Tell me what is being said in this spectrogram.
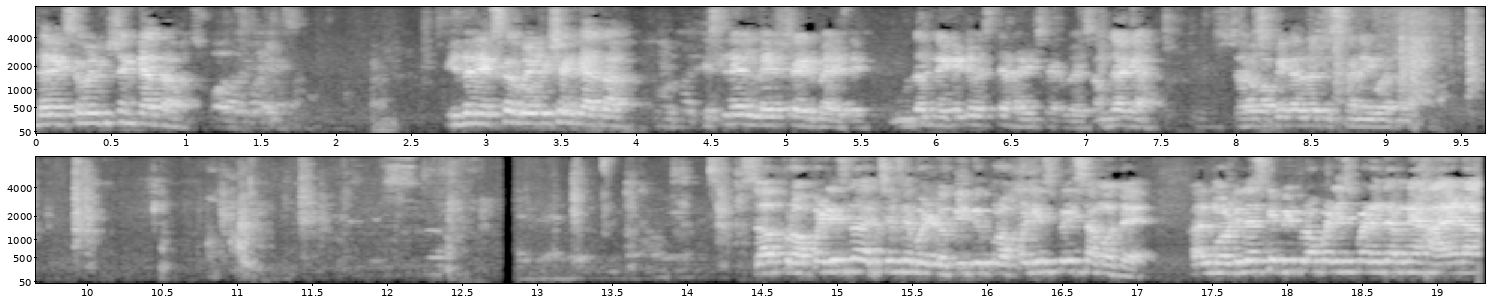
इधर एक्स का कोएफिशिएंट क्या था इधर एक्स का कोएफिशिएंट क्या था? इसलिए लेफ़्ट साइड पे आए थे। उधर नेगेटिव इसलिए राइट साइड पे समझा क्या? चलो कॉपी कर लो जिसका नहीं पता सब प्रॉपर्टीज़ ना अच्छे से पढ़ लो क्योंकि प्रॉपर्टीज़ पे ही सम होते हैं। कल मॉड्यूलस के भी प्रॉपर्टीज़ पढ़े थे हमने हाय ना?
